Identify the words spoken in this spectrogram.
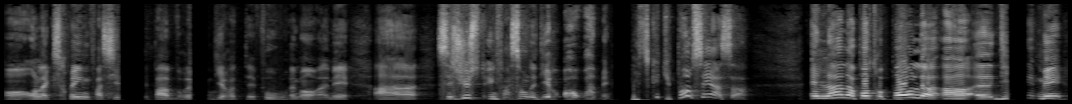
on, l'exprime facilement. C'est pas vraiment dire t'es fou vraiment, hein, mais c'est juste une façon de dire, oh, wow, mais est-ce que tu pensais à ça? Et là, l'apôtre Paul euh, dit, mais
